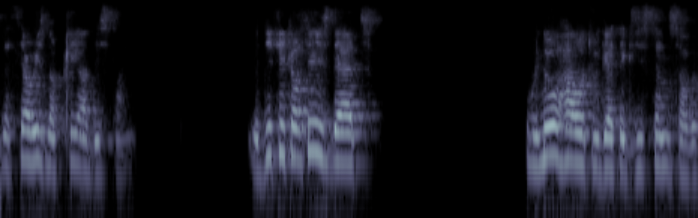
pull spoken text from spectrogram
the theory is not clear at this time. The difficulty is that we know how to get existence of a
